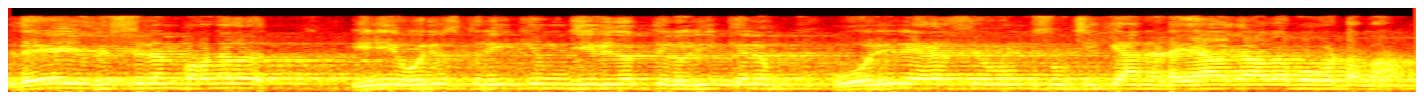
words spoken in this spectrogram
ഇതേ യുധിഷ്ഠിരൻ പറഞ്ഞത് ഇനി ഒരു സ്ത്രീക്കും ജീവിതത്തിൽ ഒരിക്കലും ഒരു രഹസ്യവും സൂക്ഷിക്കാൻ ഇടയാകാതെ പോകട്ടെന്നാണ്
